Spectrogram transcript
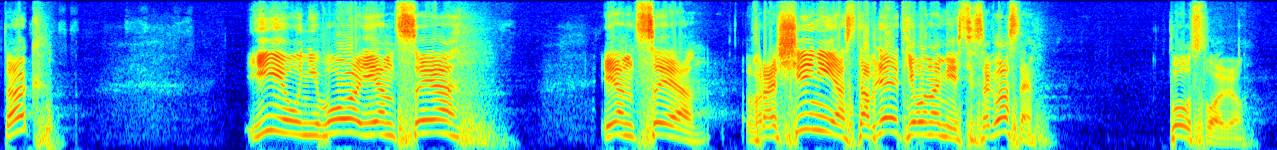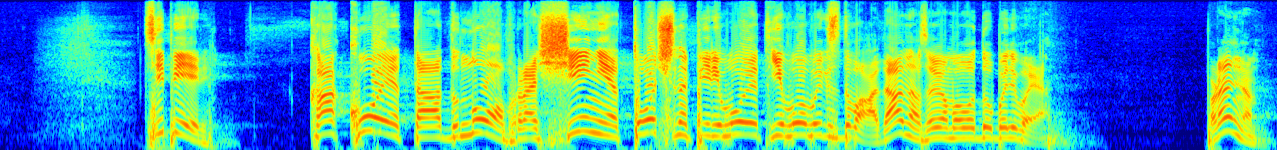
так? И у него nc, nc вращений оставляет его на месте. Согласны? По условию. Теперь, какое-то одно вращение точно переводит его в x2, да? Назовем его W. Правильно?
